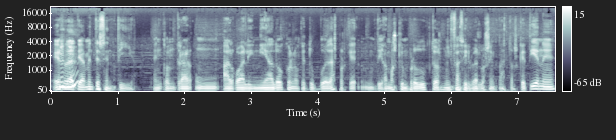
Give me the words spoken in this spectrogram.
es relativamente sencillo encontrar un, algo alineado con lo que tú puedas, porque digamos que un producto es muy fácil ver los impactos que tiene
